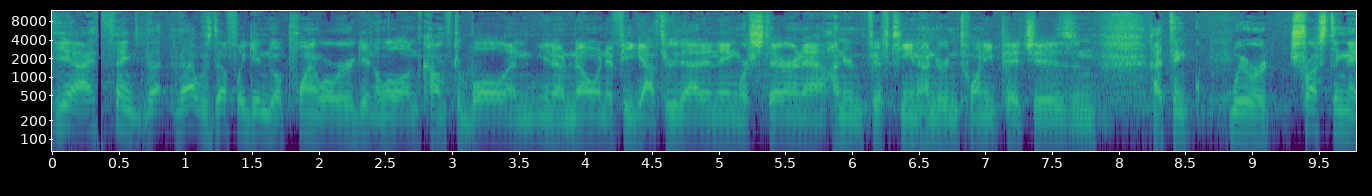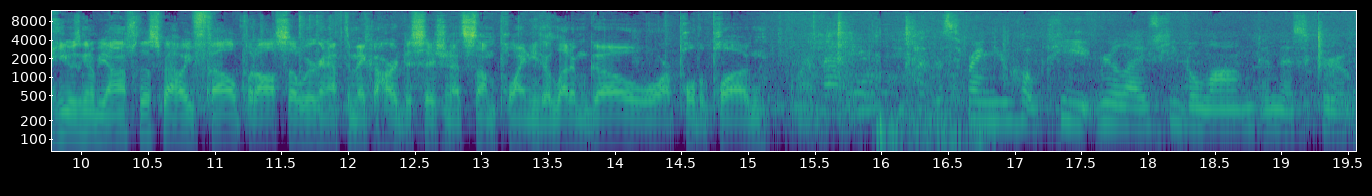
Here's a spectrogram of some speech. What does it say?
Yeah, I think that that was definitely getting to a point where we were getting a little uncomfortable, and you know, knowing if he got through that inning, we're staring at 115, 120 pitches, and I think we were trusting that he was going to be honest with us about how he felt, but also we were going to have to make a hard decision at some point, either let him go or pull the plug. Matt, you, you said this spring you hoped he realized he belonged in this group.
